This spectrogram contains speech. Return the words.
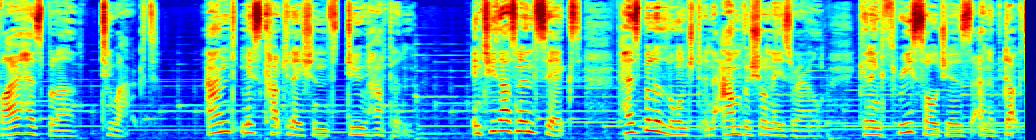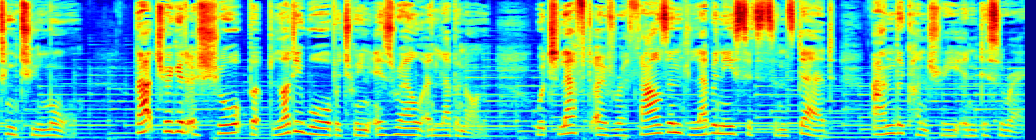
via Hezbollah, to act. And miscalculations do happen. In 2006, Hezbollah launched an ambush on Israel, killing three soldiers and abducting two more. That triggered a short but bloody war between Israel and Lebanon, which left over a thousand Lebanese citizens dead and the country in disarray.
